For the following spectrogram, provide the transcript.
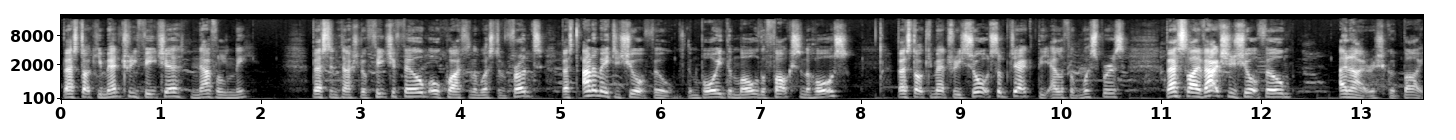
Best documentary feature, Navalny. Best international feature film, All Quiet on the Western Front. Best animated short film, The Boy, the Mole, the Fox, and the Horse. Best documentary short subject, The Elephant Whisperers. Best live action short film, An Irish Goodbye.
